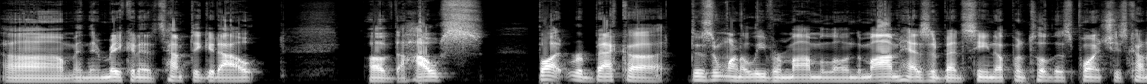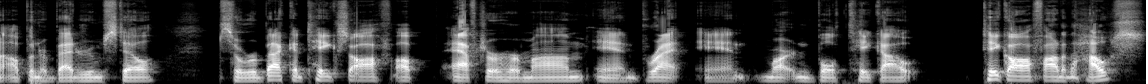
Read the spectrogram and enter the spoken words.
um, and they're making an attempt to get out of the house. But Rebecca doesn't want to leave her mom alone. The mom hasn't been seen up until this point. She's kind of up in her bedroom still. So Rebecca takes off up after her mom, and Brett and Martin both take out take off out of the house.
